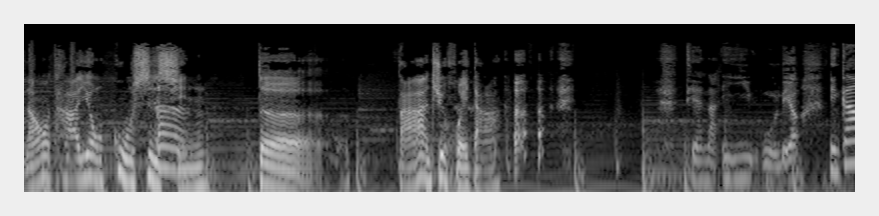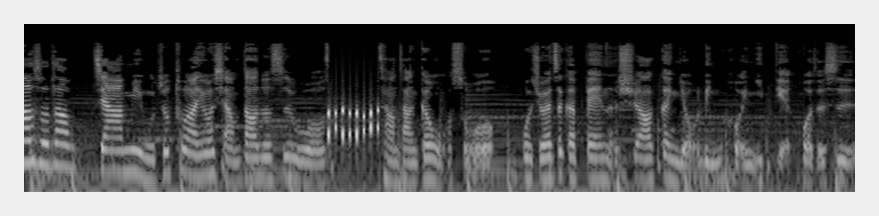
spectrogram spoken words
然后他用故事型的答案去回答。天哪，一一五六！你刚刚说到加密，我就突然又想到，就是我 常常跟我说，我觉得这个 banner 需要更有灵魂一点，或者是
